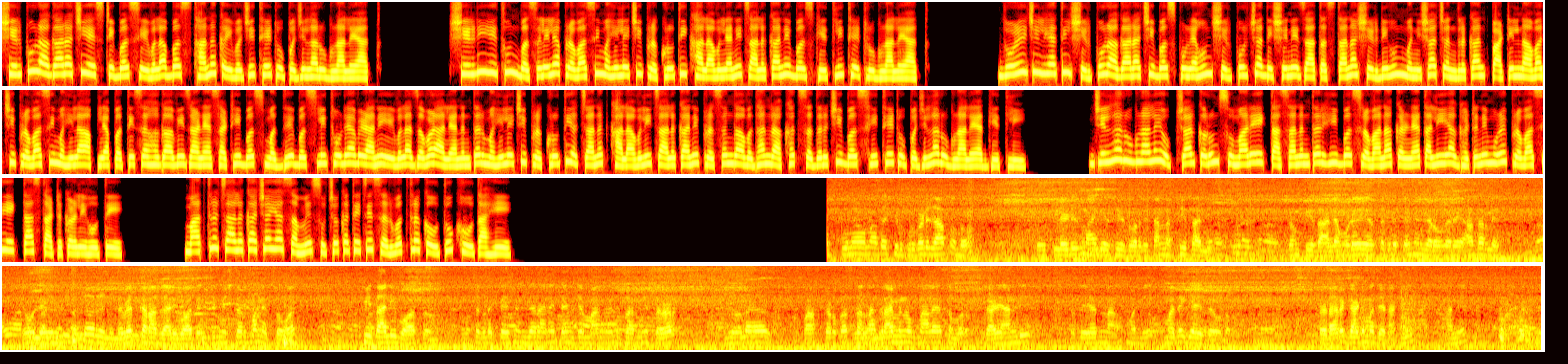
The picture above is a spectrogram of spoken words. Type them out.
शिरपूर आगाराची ST bus Yeola bus स्थानकऐवजी थेट उपजिल्हा रुग्णालयात. शिर्डी येथून बसलेल्या प्रवासी महिलेची प्रकृती खालावल्याने चालकाने बस घेतली थेट रुग्णालयात. धुळे जिल्ह्यातील शिरपूर आगाराची बस पुण्याहून शिरपूरच्या दिशेने जात असताना शिर्डीहून मनीषा चंद्रकांत पाटील नावाची प्रवासी महिला आपल्या पतीसह गावी जाण्यासाठी बसमध्ये बसली थोड्या वेळाने येवला जवळ आल्यानंतर महिलेची प्रकृती अचानक खालावली चालकाने प्रसंगावधान राखत सदरची बस ही थेट उपजिल्हा रुग्णालयात घेतली. जिल्हा रुग्णालय उपचार करून सुमारे एक तासानंतर ही बस रवाना करण्यात आली. या घटनेमुळे प्रवासी एक तास ताटकळले होते. मात्र चालकाच्या या समय सूचकतेचे सर्वत्र कौतुक होत आहे. पुण्याहून आता शिरपूरकडे जात होतो. एक लेडीज मागे सीटवरती त्यांना फीत आली. एकदम फीत आल्यामुळे सगळे पॅसेंजर वगैरे आदरले तब्येत खराब झाली बुवा. त्यांचे मिस्टर पण आहेत सोबत. फीत आली बुवा असं. मग सगळे पॅसेंजर आणि त्यांच्या मागणीनुसार मी सरळ जेवला पास करत असताना ग्रामीण रुग्णालयासमोर गाडी आणली. तर ते यांना म्हणजे मध्ये घ्यायचं एवढं. तर डायरेक्ट गाडीमध्ये टाकली आणि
